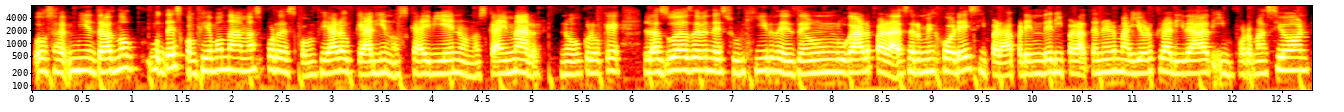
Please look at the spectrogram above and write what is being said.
o sea, mientras no desconfiemos nada más por desconfiar o que alguien nos cae bien o nos cae mal, ¿no? Creo que las dudas deben de surgir desde un lugar para ser mejores y para aprender y para tener mayor claridad, información,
